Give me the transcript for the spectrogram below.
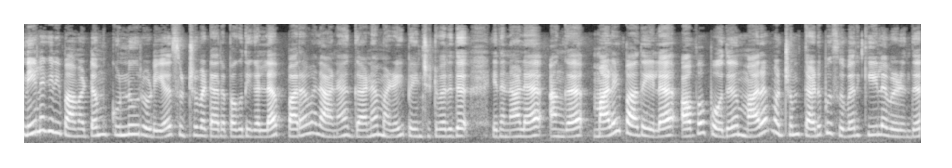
நீலகிரி மாவட்டம் குன்னூருடைய சுற்றுவட்டார பகுதிகளில் பரவலான கனமழை பெஞ்சிட்டு வருது. இதனால அங்க மலைப்பாதையில அவ்வப்போது மரம் மற்றும் தடுப்பு சுவர் கீழே விழுந்து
